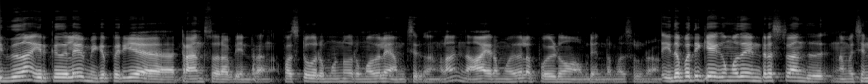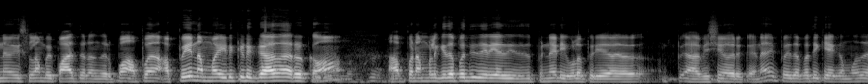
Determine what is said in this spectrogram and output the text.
இதுதான் இருக்கிறதுலே மிகப்பெரிய ட்ரான்ஸ்ஃபர் அப்படின்றாங்க. ஃபர்ஸ்ட் ஒரு முந்நூறு முதலை அமைச்சிருக்காங்களாம் இந்த ஆயிரம் முதல்ல போயிடும் அப்படின்ற மாதிரி சொல்கிறாங்க இதை பற்றி கேட்கும்போது இன்ட்ரெஸ்டாக இருந்தது. நம்ம சின்ன வயசுலாம் போய் பார்த்துட்டு வந்திருப்போம் அப்போ அப்பயே நம்ம இடுக்கிடுக்காக தான் இருக்கோம். அப்போ நம்மளுக்கு இதை பற்றி தெரியாது. இது பின்னாடி இவ்வளோ பெரிய விஷயம் இருக்குன்னு இப்போ இதை பற்றி கேட்கும்போது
